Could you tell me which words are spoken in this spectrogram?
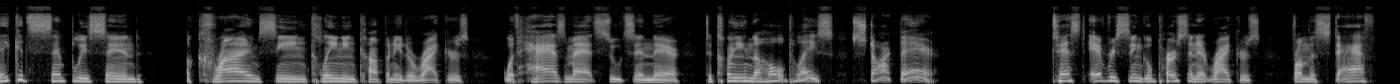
They could simply send a crime scene cleaning company to Rikers with hazmat suits in there to clean the whole place. Start there. Test every single person at Rikers, from the staff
